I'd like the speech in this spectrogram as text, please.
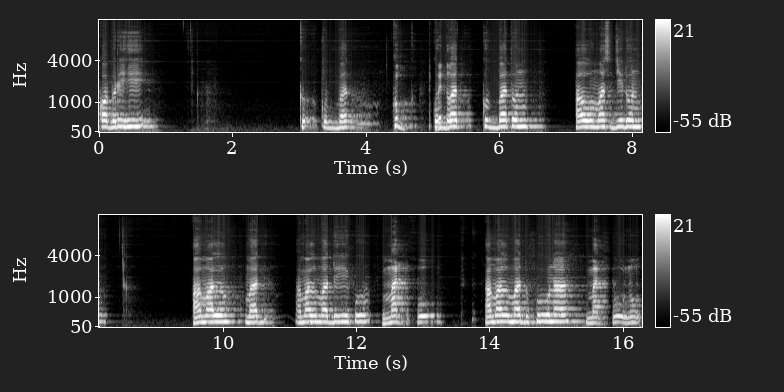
qabrihi. Ku- kubbat kub. kubbat kubbatun au masjidun. Amal mad amal madifu madfu. Amal madfuna. Madfunu.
